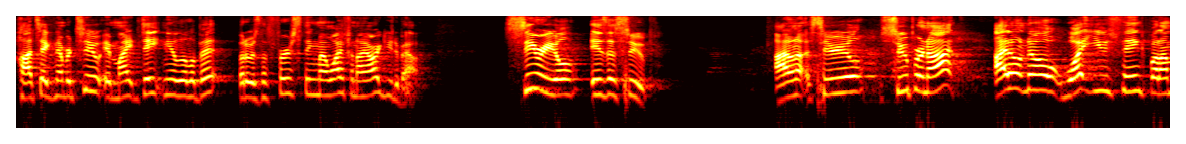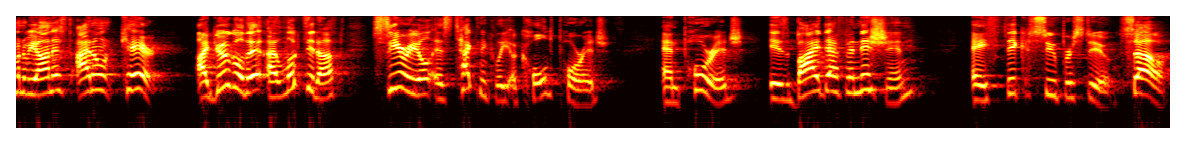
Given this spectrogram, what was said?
Hot take number two, it might date me a little bit, but it was the first thing my wife and I argued about. Cereal is a soup. I don't know, cereal, soup or not? I don't know what you think, but I'm gonna be honest, I don't care. I Googled it, I looked it up. Cereal is technically a cold porridge, and porridge is by definition a thick super stew. So,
